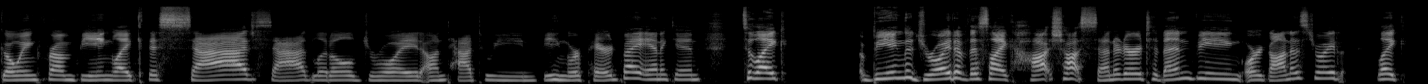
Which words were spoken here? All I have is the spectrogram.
going from being like this sad, sad little droid on Tatooine being repaired by Anakin to like being the droid of this like hotshot senator to then being Organa's droid. Like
